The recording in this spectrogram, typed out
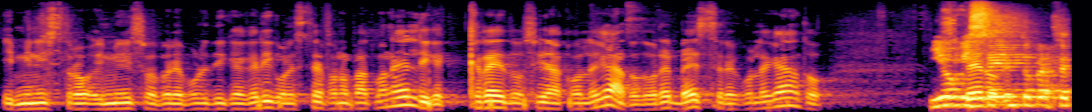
il, ministro, il, ministro, per le politiche agricole Stefano Patuanelli che credo sia collegato, dovrebbe essere collegato. Io mi sento, che...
